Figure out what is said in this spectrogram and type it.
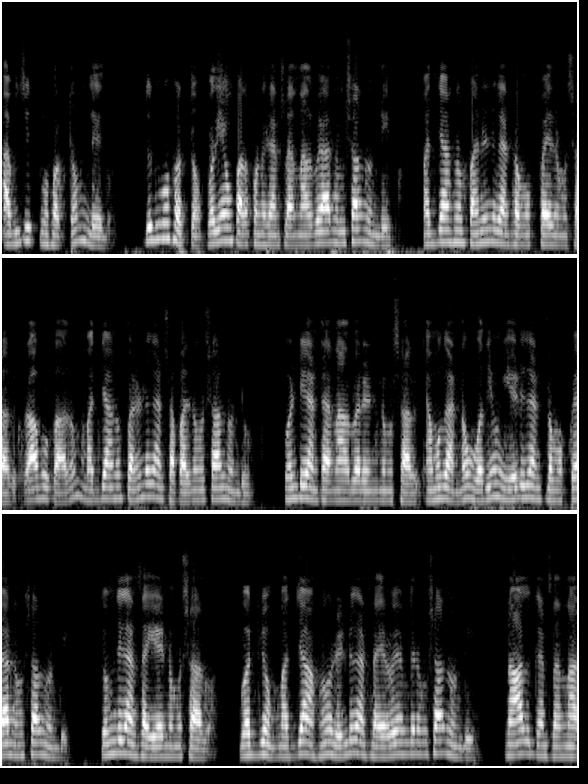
అభిజిత్ ముహూర్తం లేదు. దుర్ముహూర్తం. ఉదయం పదకొండు గంటల నలభై ఆరు నిమిషాల నుండి మధ్యాహ్నం పన్నెండు గంటల ముప్పై నిమిషాలు. రాహుకాలం. మధ్యాహ్నం పన్నెండు గంటల పది నిమిషాల నుండి ఒంటి గంట నలభై రెండు నిమిషాలు. యమగండం ఉదయం ఏడు గంటల ముప్పై ఆరు నిమిషాల నుండి తొమ్మిది గంటల ఏడు నిమిషాలు. వర్జ్యం మధ్యాహ్నం రెండు గంటల ఇరవై ఎనిమిది నిమిషాల నుండి నాలుగు గంటల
